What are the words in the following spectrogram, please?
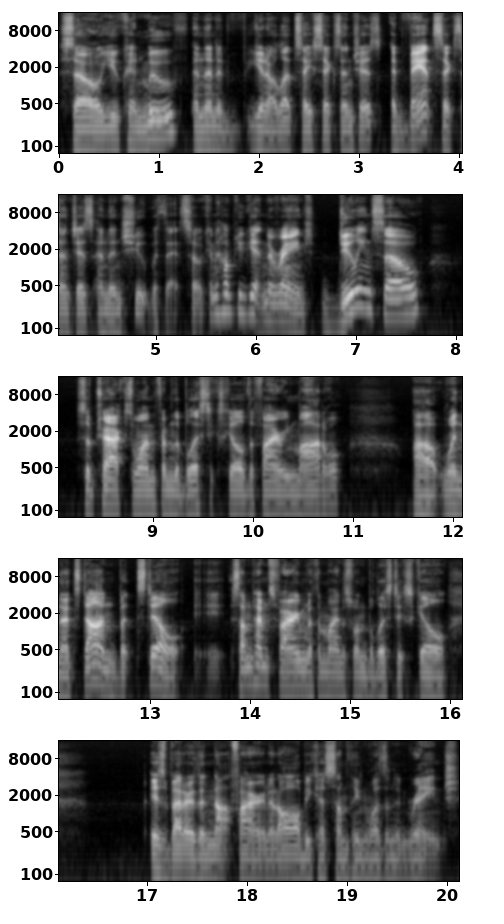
So you can move and then, you know, let's say six inches, advance six inches, and then shoot with it. So it can help you get into range. Doing so subtracts one from the ballistic skill of the firing model uh, when that's done, but still, sometimes firing with a minus one ballistic skill is better than not firing at all because something wasn't in range.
